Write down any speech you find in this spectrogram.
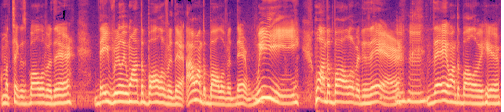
I'm gonna take this ball over there. They really want the ball over there. I want the ball over there. We want the ball over there. Mm-hmm. They want the ball over here.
